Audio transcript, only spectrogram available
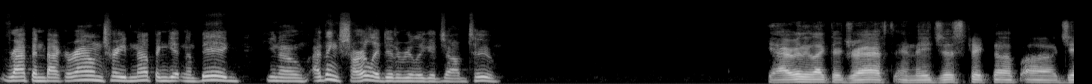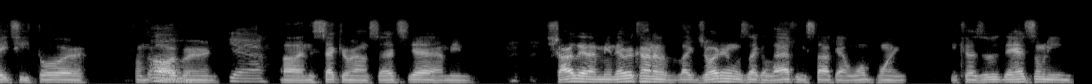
wrapping back around, trading up and getting a big. You know, I think Charlotte did a really good job too. Yeah, I really like their draft, and they just picked up uh, JT Thor from oh, Auburn. Yeah, uh, in the second round. So that's yeah. I mean, Charlotte. I mean, they were kind of like Jordan was like a laughing stock at one point because was, they had so many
